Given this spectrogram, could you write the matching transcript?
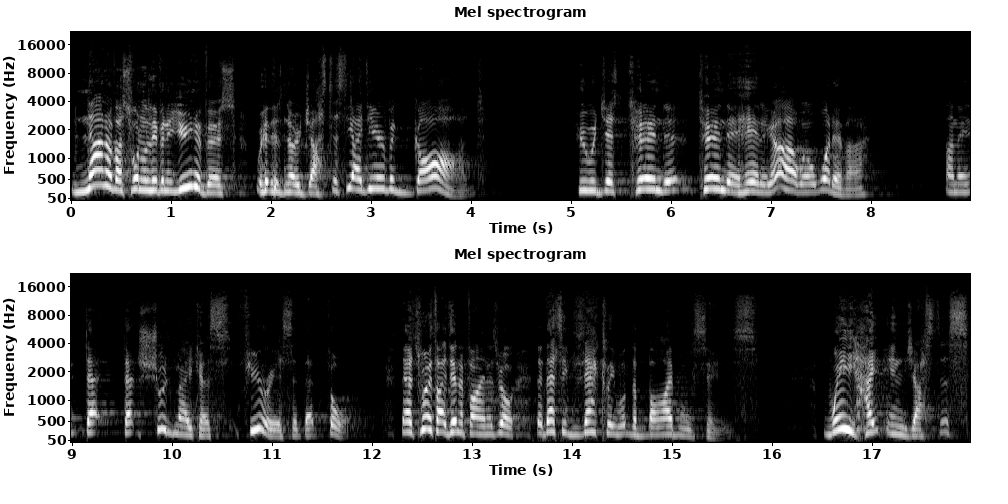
None of us want to live in a universe where there's no justice. The idea of a God who would just turn, the, turn their head and go, oh, well, whatever. I mean, that, that should make us furious at that thought. Now, it's worth identifying as well that that's exactly what the Bible says. We hate injustice,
